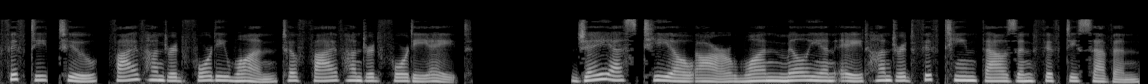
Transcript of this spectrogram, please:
52, 541–548. JSTOR 1815057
